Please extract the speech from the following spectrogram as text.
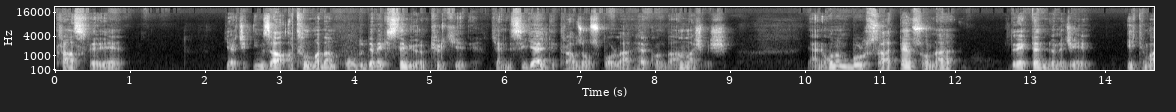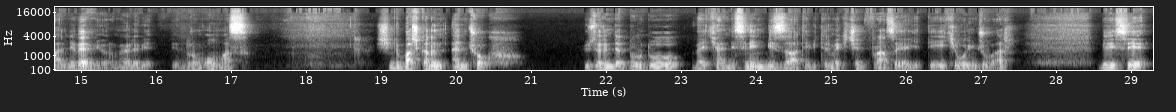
transferi gerçi imza atılmadan oldu demek istemiyorum. Türkiye'de kendisi geldi Trabzonspor'la her konuda anlaşmış. Yani onun bu saatten sonra direkten döneceği ihtimalini vermiyorum. Öyle bir durum olmaz. Şimdi başkanın en çok üzerinde durduğu ve kendisinin bizzati bitirmek için Fransa'ya gittiği iki oyuncu var. Birisi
